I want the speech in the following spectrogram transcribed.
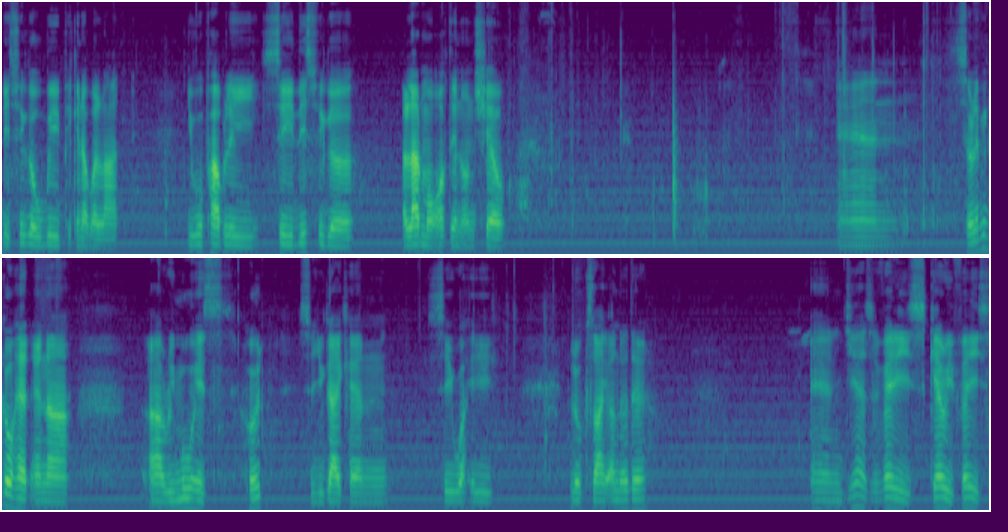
this figure will be picking up a lot. You will probably see this figure a lot more often on shelf so let me go ahead and uh, uh, remove his hood so you guys can see what he looks like under there. And yes a very scary face.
